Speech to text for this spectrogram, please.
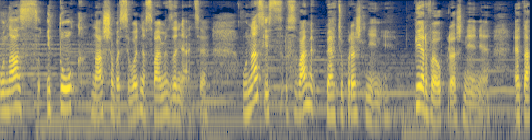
у нас итог нашего сегодня с вами занятия? У нас есть с вами 5 упражнений. Первое упражнение – это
